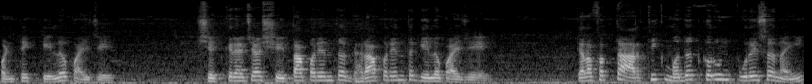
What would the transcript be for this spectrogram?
पण ते केलं पाहिजे. शेतकऱ्याच्या शेतापर्यंत घरापर्यंत गेलं पाहिजे. त्याला फक्त आर्थिक मदत करून पुरेसं नाही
